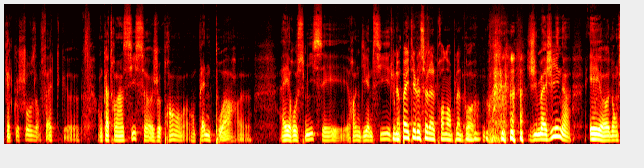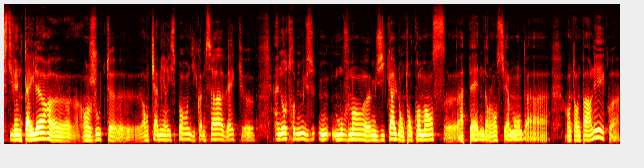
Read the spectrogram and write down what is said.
quelque chose en fait que en 86 euh, je prends en pleine poire Aerosmith et Run DMC. Tu donc, n'as pas été le seul à le prendre en plein poire. hein. J'imagine. Et euh, donc Steven Tyler euh, en joute euh, Respawn, dit comme ça, avec euh, un autre mus- mouvement musical dont on commence à peine dans l'ancien monde à entendre parler. Quoi.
